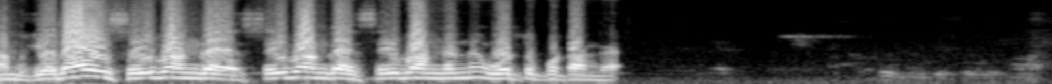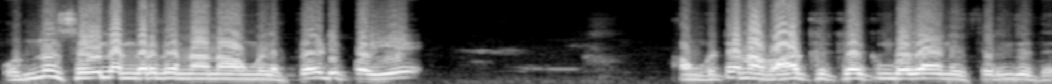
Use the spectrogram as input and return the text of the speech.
நமக்கு ஏதாவது செய்வாங்க செய்வாங்க செய்வாங்கன்னு ஓட்டு போட்டாங்க. ஒன்றும் செய்யலைங்கிறது நான் அவங்கள தேடி போய் அவங்ககிட்ட நான் வாக்கு கேட்கும்போது தான் எனக்கு தெரிஞ்சது.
